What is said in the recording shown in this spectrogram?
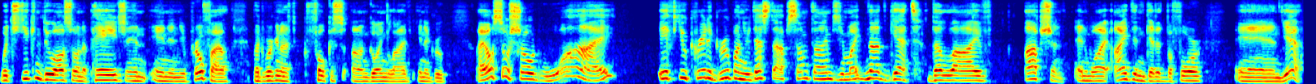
which you can do also on a page and, and in your profile but we're going to focus on going live in a group. I also showed why if you create a group on your desktop sometimes you might not get the live option and why I didn't get it before. And yeah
